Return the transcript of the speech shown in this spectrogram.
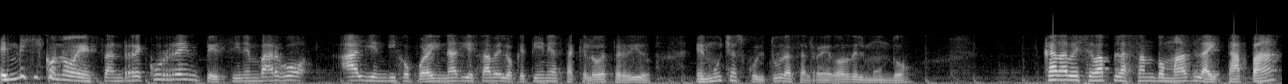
en México no es tan recurrente, sin embargo, alguien dijo por ahí, nadie sabe lo que tiene hasta que lo he perdido. En muchas culturas alrededor del mundo, cada vez se va aplazando más la etapa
